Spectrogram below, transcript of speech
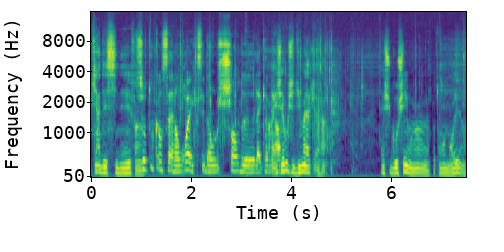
bien dessinées. Surtout quand c'est à l'endroit et que c'est dans le champ de la ah, caméra. j'avoue que j'ai du mal à. je suis gaucher, moi, hein, pas trop m'en demander. hein.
